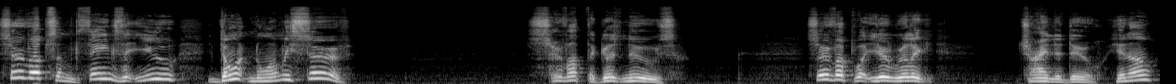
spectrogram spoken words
Serve up some things that you don't normally serve. Serve up the good news. Serve up what you're really trying to do, you know?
